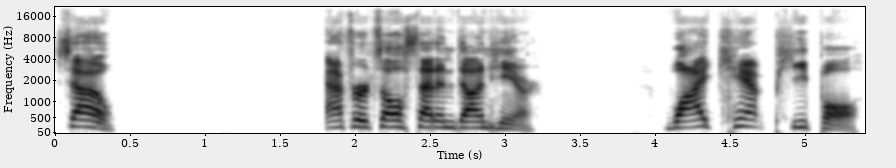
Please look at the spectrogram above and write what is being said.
So, after it's all said and done here, why can't people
